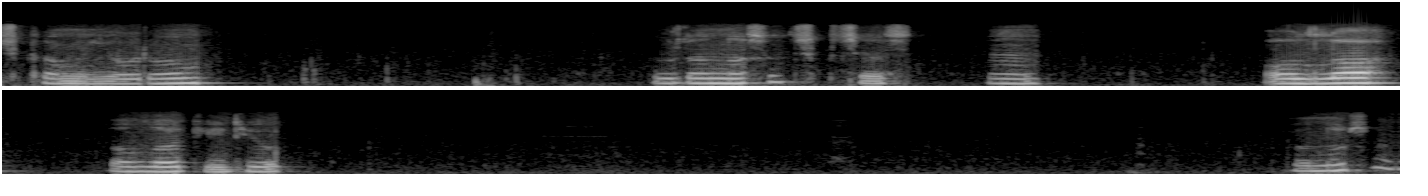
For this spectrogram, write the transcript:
Çıkamıyorum. Buradan nasıl çıkacağız? Ha. Allah. Allah geliyor. Ya nasıl?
